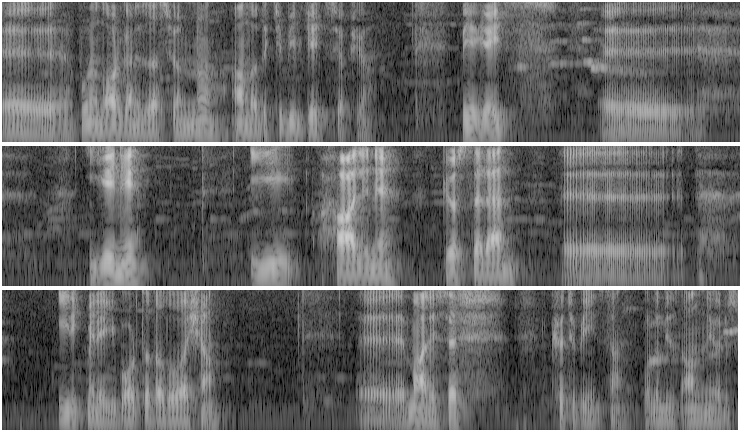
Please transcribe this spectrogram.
e, bunun organizasyonunu anladı ki Bill Gates yapıyor. Bill Gates e, yeni iyi halini gösteren e, iyilik meleği gibi ortada dolaşan e, maalesef kötü bir insan. Bunu biz anlıyoruz.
